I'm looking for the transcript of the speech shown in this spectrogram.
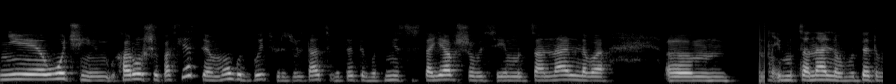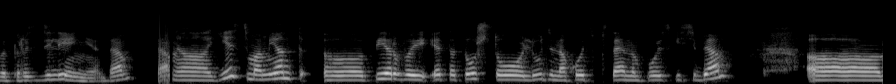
не очень хорошие последствия могут быть в результате вот этой вот несостоявшегося эмоционального, эм, эмоционального вот этого вот разделения, да. А, есть момент, э, первый, это то, что люди находятся в постоянном поиске себя, а,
